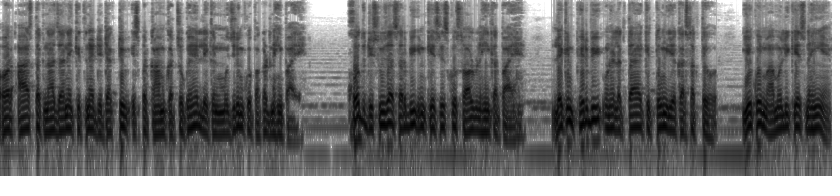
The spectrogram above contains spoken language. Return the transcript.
और आज तक ना जाने कितने डिटेक्टिव इस पर काम कर चुके हैं, लेकिन मुजरिम को पकड़ नहीं पाए। खुद डिसूजा सर भी इन केसेस को सॉल्व नहीं कर पाए हैं। लेकिन फिर भी उन्हें लगता है कि तुम ये कर सकते हो। ये कोई मामूली केस नहीं है।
